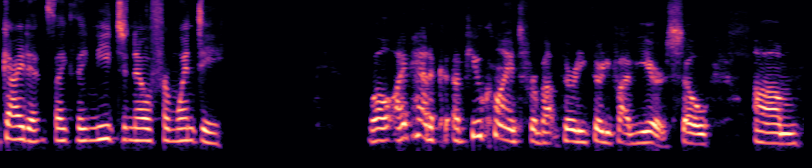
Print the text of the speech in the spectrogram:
guidance, like they need to know from Wenty? Well, I've had a, a, few clients for about 30, 35 years. So, um,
